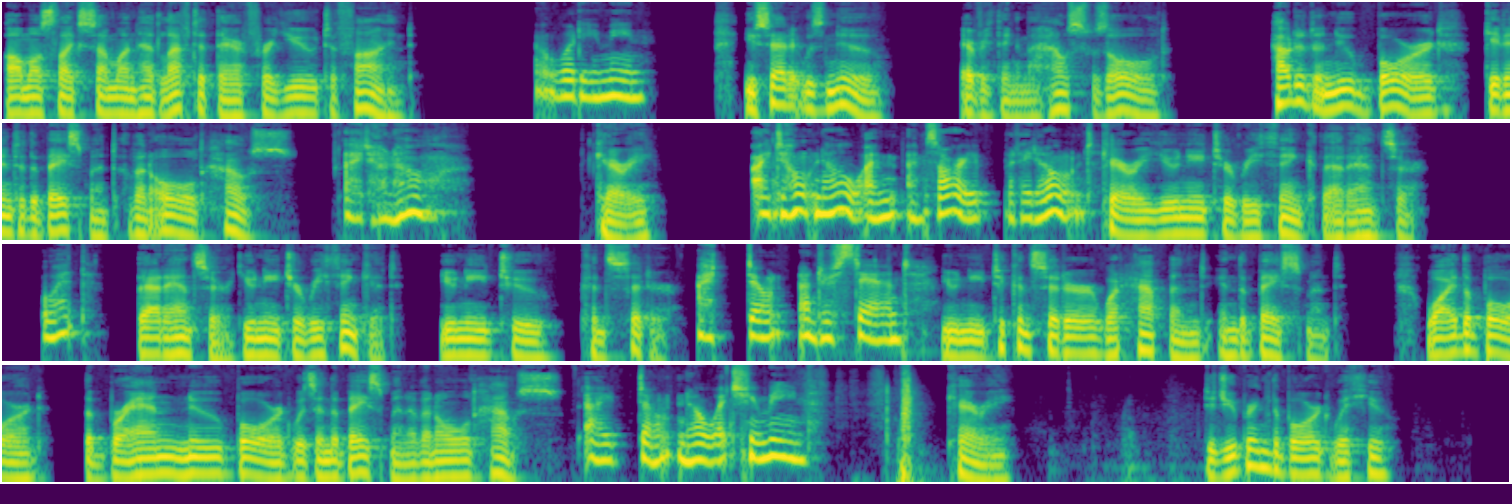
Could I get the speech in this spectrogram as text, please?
Almost like someone had left it there for you to find. What do you mean? You said it was new. Everything in the house was old. How did a new board get into the basement of an old house? I don't know. Carrie, I don't know. I'm I'm sorry, but I don't. Carrie, you need to rethink that answer. What? That answer, you need to rethink it. You need to consider. I don't understand. You need to consider what happened in the basement. Why the board, the brand new board, was in the basement of an old house. I don't know what you mean. Carrie, Did you bring the board with you?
